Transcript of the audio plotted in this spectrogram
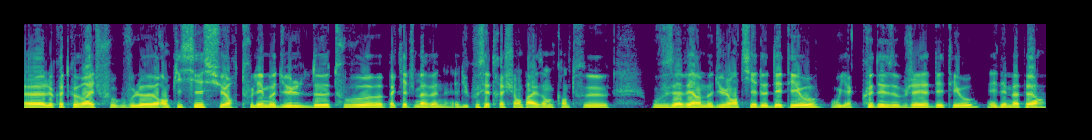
euh, le code coverage, il faut que vous le remplissiez sur tous les modules de tout package Maven. Et du coup, c'est très chiant, par exemple, quand vous avez un module entier de DTO, où il n'y a que des objets DTO et des mappers,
